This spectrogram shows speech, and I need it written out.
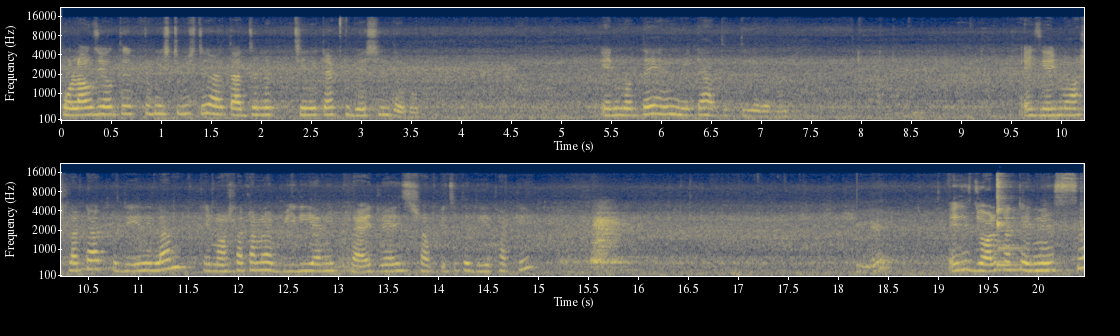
পোলাও যেহেতু একটু মিষ্টি মিষ্টি হয়, তার জন্য চিনিটা একটু বেশি দেবো। এর মধ্যেই আমি মিঠা হাতে দিয়ে দেবো। এই যে এই মশলাটা একটু দিয়ে দিলাম। এই মশলাটা আমরা বিরিয়ানি, ফ্রাইড রাইস সব কিছুতে দিয়ে থাকি। এই যে জলটা টেনে এসছে,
